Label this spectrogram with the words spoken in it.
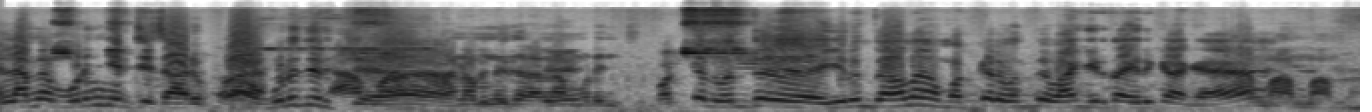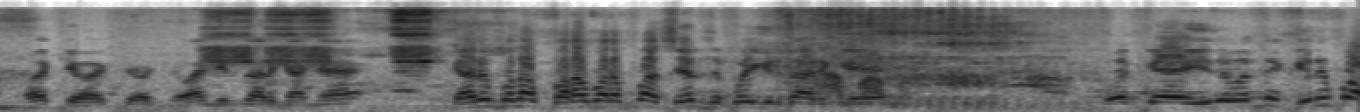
எல்லாமே முடிஞ்சிருச்சு சார் இப்ப. முடிஞ்சிருச்சு. முடிஞ்சுச்சு மக்கள் வந்து இருந்தாலும் மக்கள் வந்து வாங்கிட்டு தான் இருக்காங்க. ஆமா ஆமா ஆமா. Okay okay okay. வாங்கிட்டு தான் இருக்காங்க. கரும்பெல்லாம் பரபரப்பா சேல்ஸ் போய்கிட்டு தான் இருக்கு. ஓகே இது வந்து கிருபா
